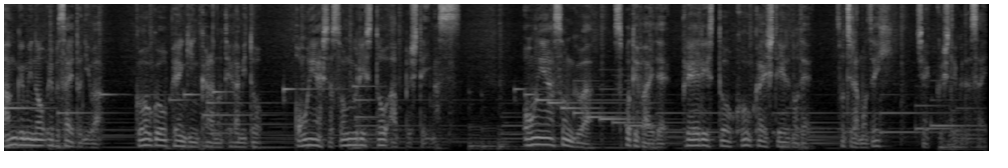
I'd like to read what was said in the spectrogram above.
番組のウェブサイトには「GOGO PENGUIN」からの手紙とオンエアしたソングリストをアップしています。オンエアソングは Spotify でプレイリストを公開しているのでそちらもぜひチェックしてください。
